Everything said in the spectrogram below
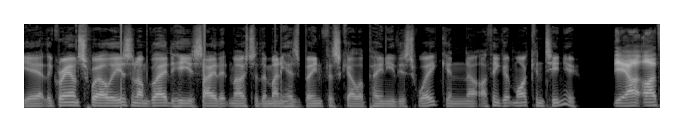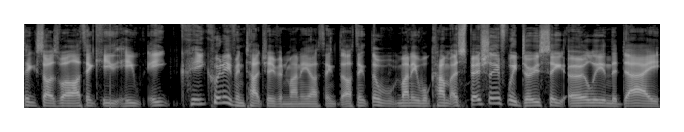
yeah, the groundswell is, and I'm glad to hear you say that most of the money has been for Scalapini this week, and uh, I think it might continue. Yeah, I think so as well. I think he he he, he could even touch even money. I think I think the money will come, especially if we do see early in the day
